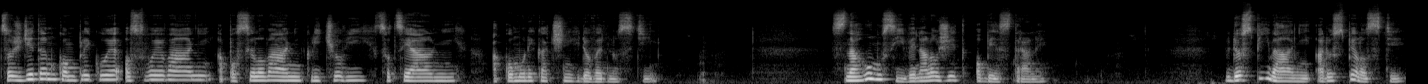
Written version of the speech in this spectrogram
což dětem komplikuje osvojování a posilování klíčových sociálních a komunikačních dovedností. Snahu musí vynaložit obě strany. V dospívání a dospělosti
